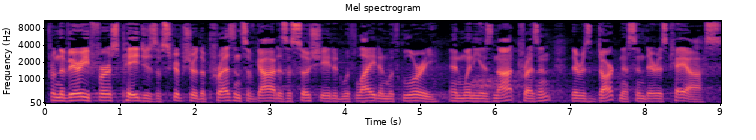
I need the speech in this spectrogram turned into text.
From the very first pages of Scripture, the presence of God is associated with light and with glory. And when He is not present, there is darkness and there is chaos.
